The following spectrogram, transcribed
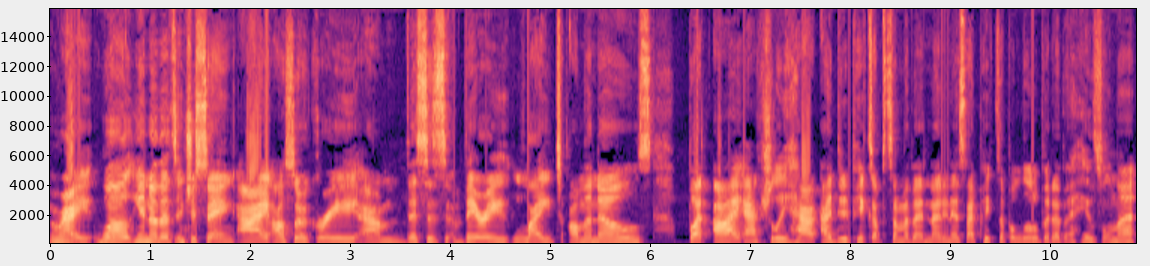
Right. Well, you know that's interesting. I also agree. Um, this is very light on the nose, but I actually have I did pick up some of that nuttiness. I picked up a little bit of the hazelnut,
